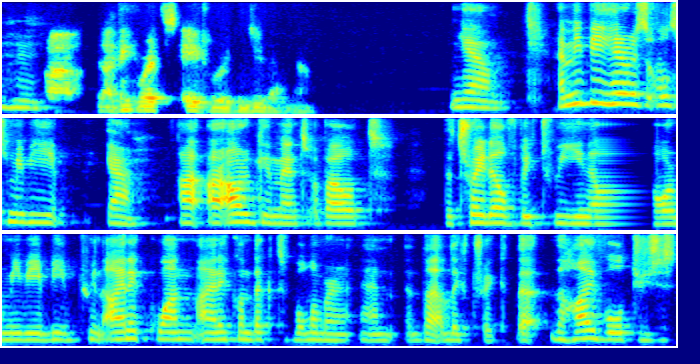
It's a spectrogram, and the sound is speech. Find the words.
Mm-hmm. Uh, I think we're at the stage where we can do that now. Yeah, and maybe here is also maybe yeah our, our argument about the trade-off between or maybe between ionic one ionic conductive polymer and dielectric the, the high voltages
